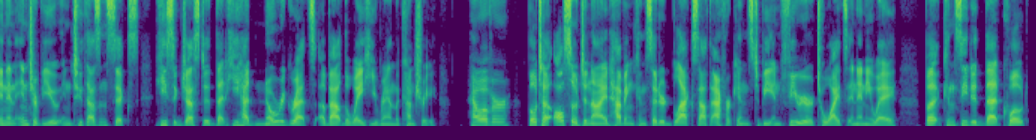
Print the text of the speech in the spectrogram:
In an interview in 2006, he suggested that he had no regrets about the way he ran the country. However, Botha also denied having considered black South Africans to be inferior to whites in any way, but conceded that, quote,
